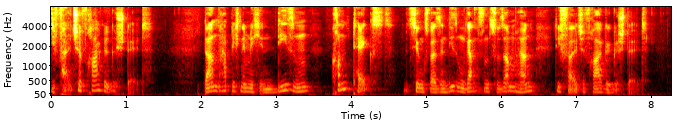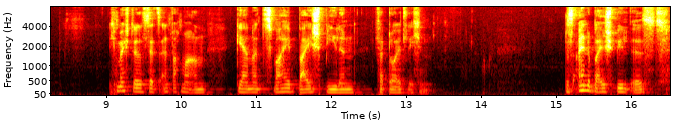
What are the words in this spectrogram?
die falsche Frage gestellt. Dann habe ich nämlich in diesem Kontext, beziehungsweise in diesem ganzen Zusammenhang, die falsche Frage gestellt. Ich möchte das jetzt einfach mal an gerne zwei Beispielen verdeutlichen. Das eine Beispiel ist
